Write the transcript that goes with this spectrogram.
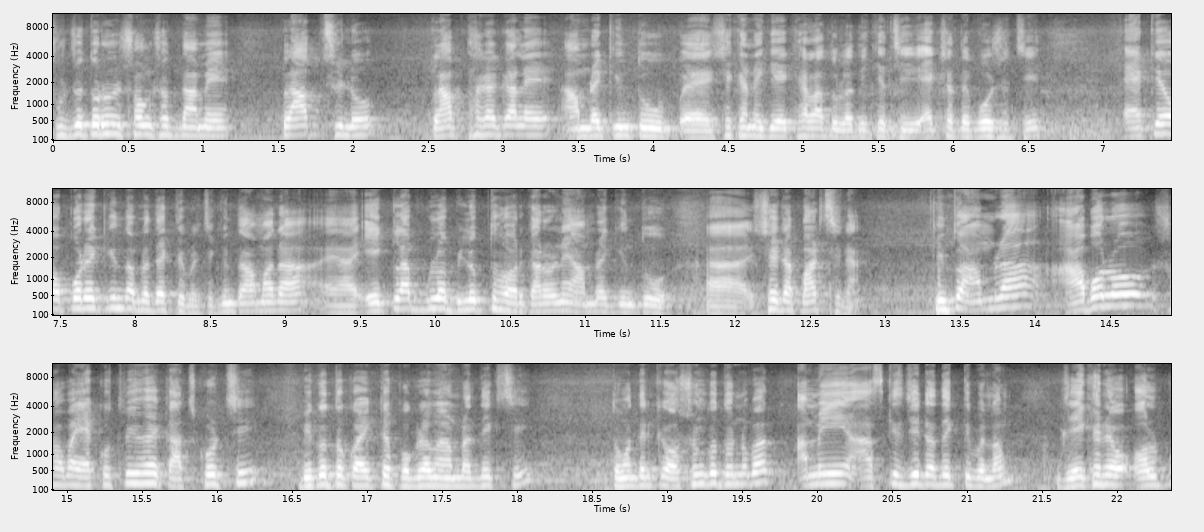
সূর্য তরুণ সংসদ নামে ক্লাব ছিল। ক্লাব থাকাকালে আমরা কিন্তু সেখানে গিয়ে খেলাধুলা দেখেছি, একসাথে বসেছি। একে অপরে কিন্তু আমরা দেখতে পেয়েছি। কিন্তু আমরা এই ক্লাবগুলো বিলুপ্ত হওয়ার কারণে আমরা কিন্তু সেটা পারছি না। কিন্তু আমরা আবারও সবাই একত্রিত হয়ে কাজ করছি। বিগত কয়েকটা প্রোগ্রামে আমরা দেখছি। তোমাদেরকে অসংখ্য ধন্যবাদ। আমি আজকে যেটা দেখতে পেলাম যে এখানে অল্প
